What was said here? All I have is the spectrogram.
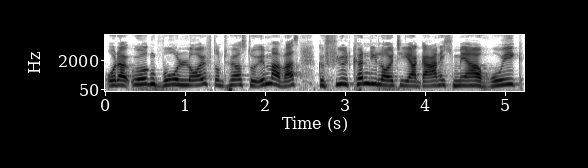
oder irgendwo läuft und hörst du immer was. Gefühlt können die Leute ja gar nicht mehr ruhig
